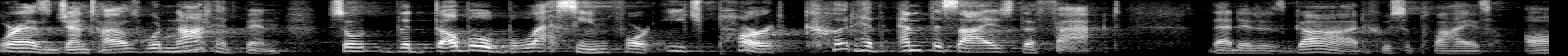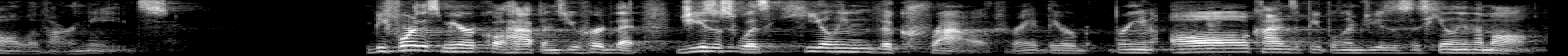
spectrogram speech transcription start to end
whereas Gentiles would not have been. So the double blessing for each part could have emphasized the fact that it is God who supplies all of our needs. Before this miracle happens, you heard that Jesus was healing the crowd, right? They were bringing all kinds of people to him. Jesus is healing them all.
